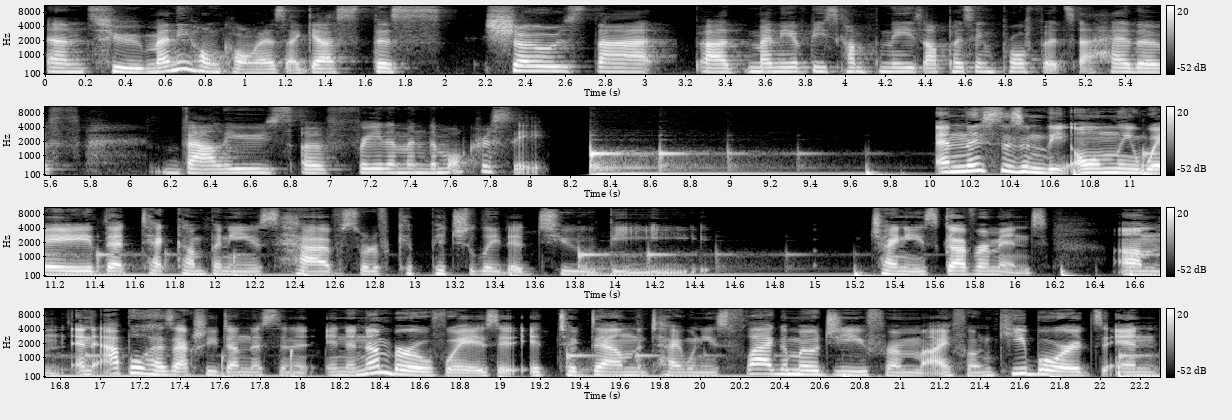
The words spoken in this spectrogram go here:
And to many Hong Kongers, I guess this shows that uh, many of these companies are putting profits ahead of values of freedom and democracy. And this isn't the only way that tech companies have sort of capitulated to the Chinese government. Um, and Apple has actually done this in a, in a number of ways. It, it, took down the Taiwanese flag emoji from iPhone keyboards and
